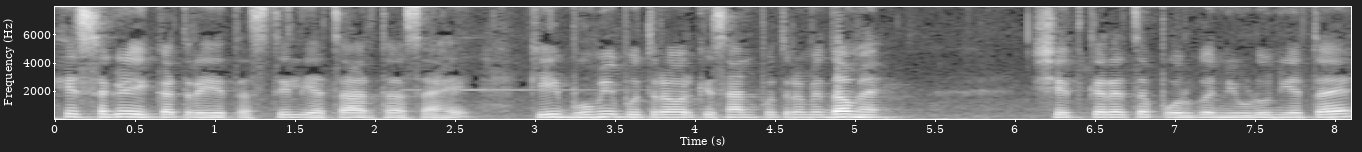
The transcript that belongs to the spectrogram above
हे सगळे एकत्र येत असतील याचा अर्थ असा आहे की भूमिपुत्र और किसान पुत्र दम आहे शेतकऱ्याचं पोरगं निवडून येत आहे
